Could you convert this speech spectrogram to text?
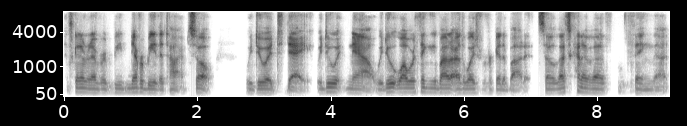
It's going to never be never be the time. So we do it today. We do it now. We do it while we're thinking about it otherwise we forget about it. So that's kind of a thing that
